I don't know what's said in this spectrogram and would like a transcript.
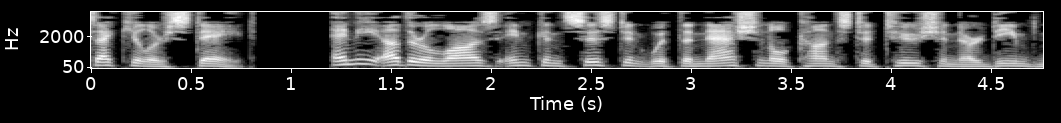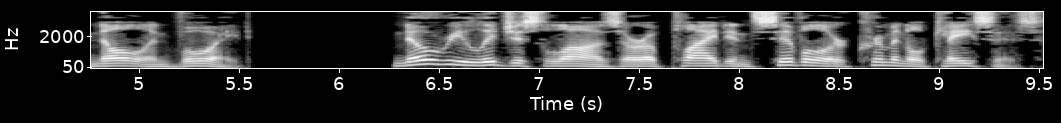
secular state. Any other laws inconsistent with the national constitution are deemed null and void. No religious laws are applied in civil or criminal cases.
